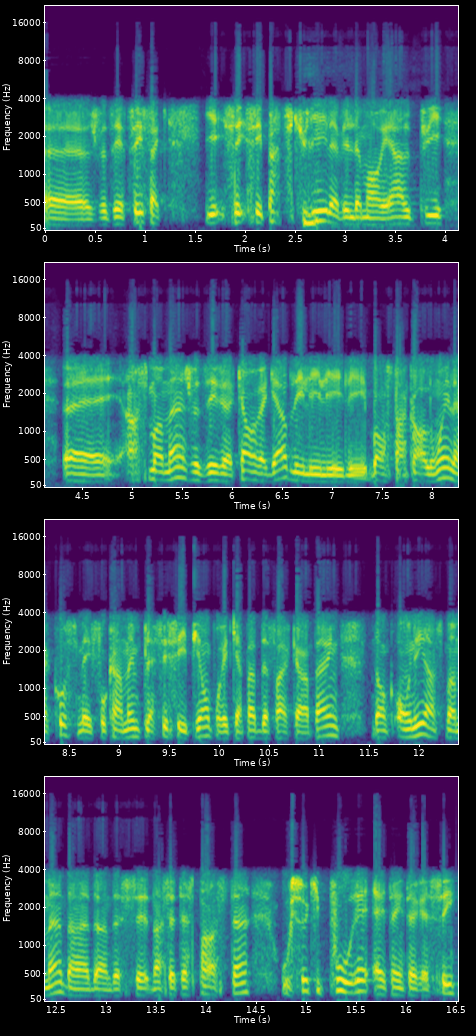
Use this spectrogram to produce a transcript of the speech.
je veux dire, tu sais, c'est particulier la ville de Montréal. Puis en ce moment je veux dire, quand on regarde les, les, les, bon, c'est encore loin la course, mais il faut quand même placer ses pions pour être capable de faire campagne. Donc, on est en ce moment dans, dans, dans cet espace-temps où ceux qui pourraient être intéressés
